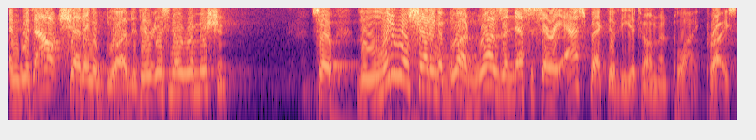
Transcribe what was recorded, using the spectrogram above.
and without shedding of blood there is no remission. So the literal shedding of blood was a necessary aspect of the atonement price,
